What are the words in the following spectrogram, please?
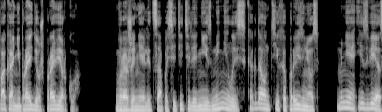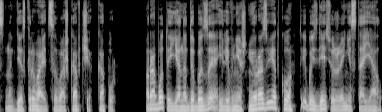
пока не пройдешь проверку». Выражение лица посетителя не изменилось, когда он тихо произнес «Мне известно, где скрывается ваш ковчег, Капур. Работай я на ДБЗ или внешнюю разведку, ты бы здесь уже не стоял.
